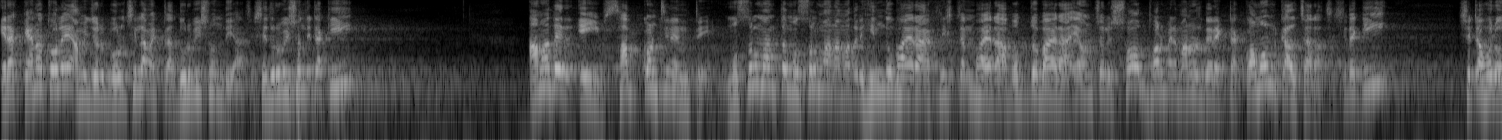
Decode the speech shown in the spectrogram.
এরা কেন তোলে? আমি বলছিলাম, একটা দুর্বিসন্ধি আছে। সেই দুর্বিসন্ধিটা কি? আমাদের এই সাবকন্টিনেন্টে, মুসলমান তো মুসলমান, আমাদের হিন্দু ভাইরা খ্রিস্টান ভাইরা বৌদ্ধ ভাইরা এই অঞ্চলের সব ধর্মের মানুষদের একটা কমন কালচার আছে। সেটা কি? সেটা হলো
